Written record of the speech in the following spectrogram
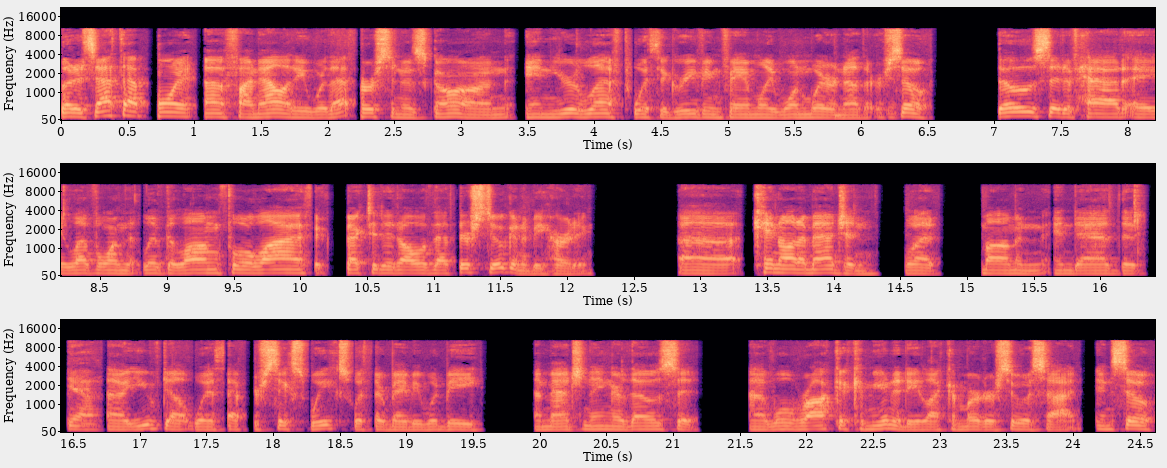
But it's at that point of finality where that person is gone and you're left with a grieving family one way or another. So those that have had a loved one that lived a long, full life, expected it, all of that, they're still going to be hurting. Uh, cannot imagine what mom and, and dad that yeah. uh, you've dealt with after six weeks with their baby would be imagining, or those that uh, will rock a community like a murder suicide. And so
